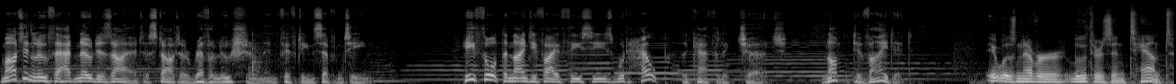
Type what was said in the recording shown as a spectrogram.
Martin Luther had no desire to start a revolution in 1517. He thought the 95 Theses would help the Catholic Church, not divide it. It was never Luther's intent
